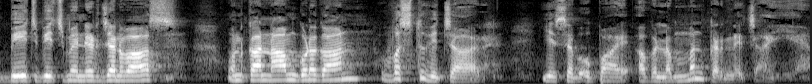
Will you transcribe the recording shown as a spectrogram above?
बीच बीच में निर्जनवास, उनका नाम गुणगान, वस्तु विचार, ये सब उपाय अवलंबन करने चाहिए।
